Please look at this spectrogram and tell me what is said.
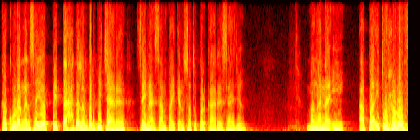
kekurangan saya petah dalam berbicara, saya nak sampaikan suatu perkara sahaja mengenai apa itu huruf.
